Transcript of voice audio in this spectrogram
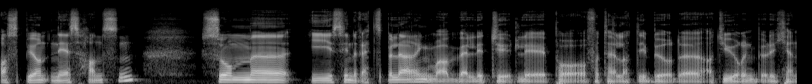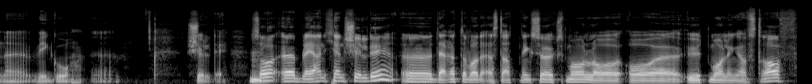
Asbjørn Nes Hansen, som i sin rettsbelæring var veldig tydelig på å fortelle at, burde, at juryen burde kjenne Viggo skyldig. Mm. Så ble han kjent skyldig. deretter var det erstatningssøksmål og, og utmåling av straff.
